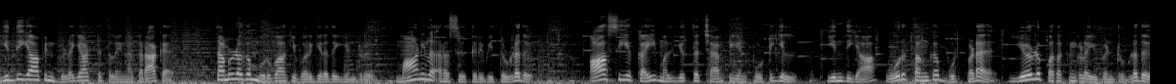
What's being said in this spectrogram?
இந்தியாவின் விளையாட்டு தலைநகராக தமிழகம் உருவாகி வருகிறது என்று மாநில அரசு தெரிவித்துள்ளது. ஆசிய கை மல்யுத்த சாம்பியன் போட்டியில் இந்தியா ஒரு தங்கம் உட்பட ஏழு பதக்கங்களை வென்றுள்ளது.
